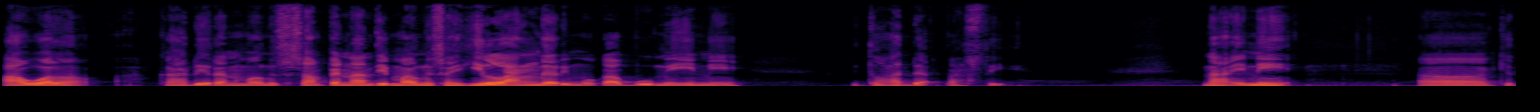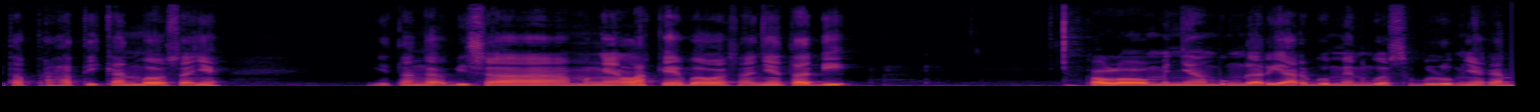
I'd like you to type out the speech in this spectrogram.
awal kehadiran manusia sampai nanti manusia hilang dari muka bumi ini itu ada pasti. Nah ini uh, kita perhatikan bahwasanya kita nggak bisa mengelak ya bahwasanya tadi kalau menyambung dari argumen gue sebelumnya kan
